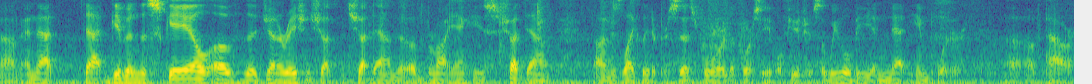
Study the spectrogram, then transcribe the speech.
Um, And that, that, given the scale of the generation shut, shutdown, the Vermont Yankees shutdown, um, is likely to persist for the foreseeable future. So we will be a net importer uh, of power.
